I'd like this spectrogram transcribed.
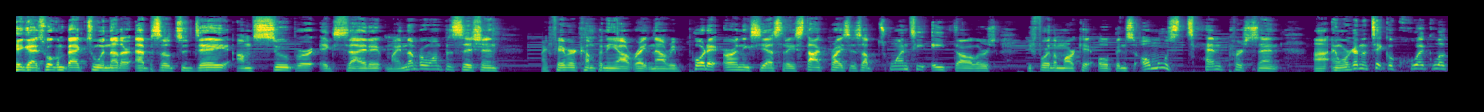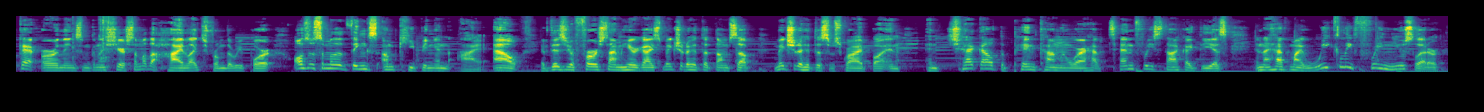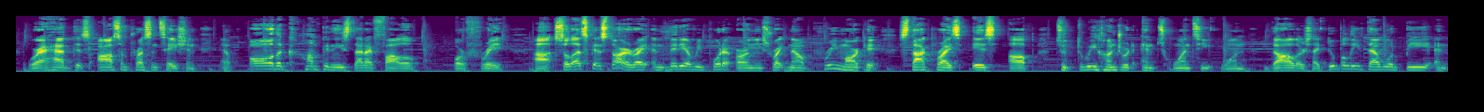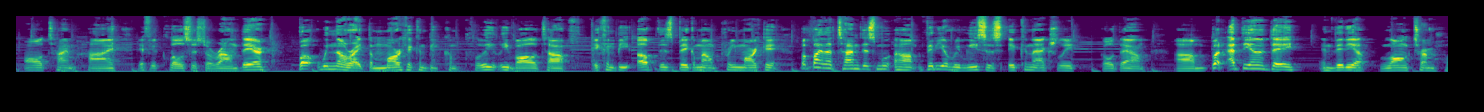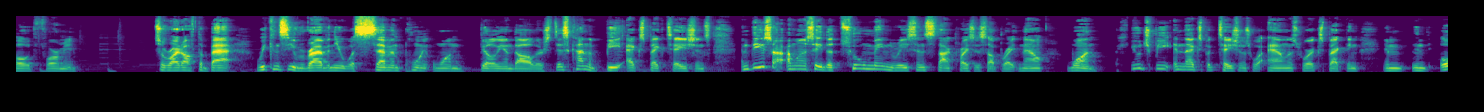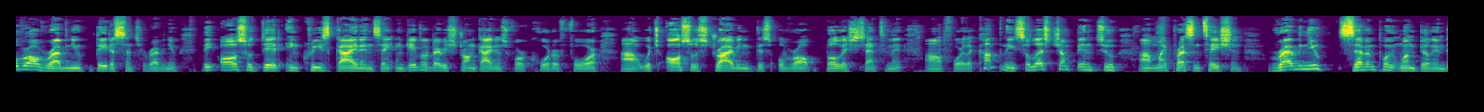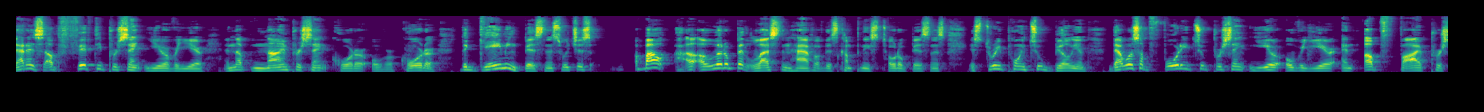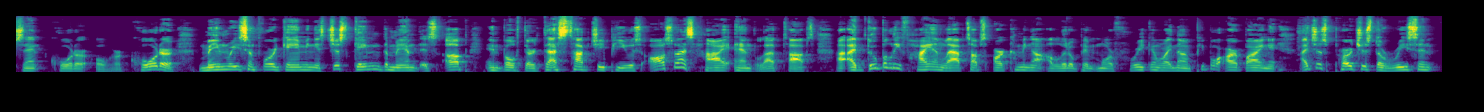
Hey guys, welcome back to another episode. Today, I'm super excited. My number one position, my favorite company out right now, reported earnings yesterday. Stock price is up $28 before the market opens, almost 10%. Uh, and we're going to take a quick look at earnings. I'm going to share some of the highlights from the report, also some of the things I'm keeping an eye out. If this is your first time here, guys, make sure to hit the thumbs up, make sure to hit the subscribe button, and check out the pinned comment where I have 10 free stock ideas, and I have my weekly free newsletter where I have this awesome presentation of all the companies that I follow for free. Uh, so let's get started, right? Nvidia reported earnings right now, pre-market stock price is up to $321. I do believe that would be an all-time high if it closes around there. But we know, right, the market can be completely volatile. It can be up this big amount pre-market, but by the time this uh, video releases, it can actually go down. Um, but at the end of the day, Nvidia long-term hold for me. So right off the bat, we can see revenue was $7.1 billion. This kind of beat expectations. And these are, I want to say, the two main reasons stock price is up right now. One, huge beat in the expectations, what analysts were expecting in, in overall revenue, data center revenue. They also did increase guidance and, and gave a very strong guidance for quarter four, uh, which also is driving this overall bullish sentiment uh, for the company. So let's jump into uh, my presentation. Revenue, 7.1 billion. That is up 50% year over year and up 9% quarter over quarter. The gaming business, which is about a little bit less than half of this company's total business is 3.2 billion. That was up 42% year over year and up 5% quarter over quarter. Main reason for gaming is just gaming demand is up in both their desktop GPUs, also as high-end laptops. I do believe high-end laptops are coming out a little bit more frequent right now and people are buying it. I just purchased a recent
